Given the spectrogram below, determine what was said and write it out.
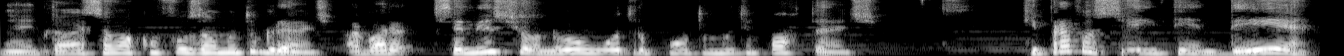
Né? Então, essa é uma confusão muito grande. Agora, você mencionou um outro ponto muito importante, que para você entender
